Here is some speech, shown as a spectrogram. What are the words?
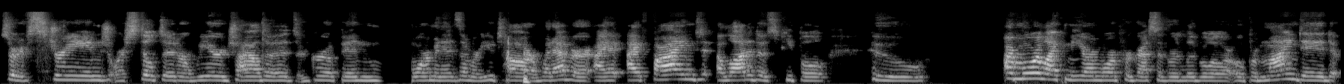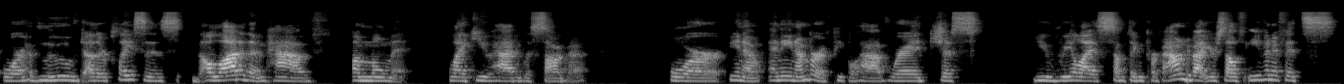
sort of strange or stilted or weird childhoods or grew up in Mormonism or Utah or whatever, I, I find a lot of those people who are more like me or more progressive or liberal or open minded or have moved other places, a lot of them have a moment like you had with Saga or, you know, any number of people have where it just, you realize something profound about yourself, even if it's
